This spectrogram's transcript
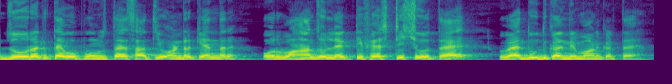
जो रक्त है वो पहुँचता है साथियों अंडर के अंदर और वहाँ जो लेक्टिफेस टिश्यू होता है, वह दूध का निर्माण करता है।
